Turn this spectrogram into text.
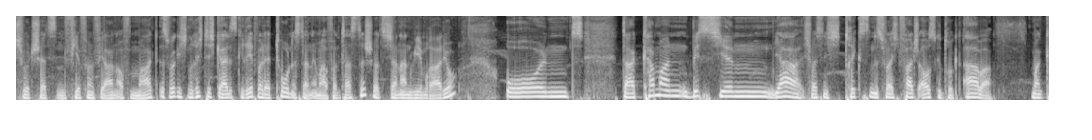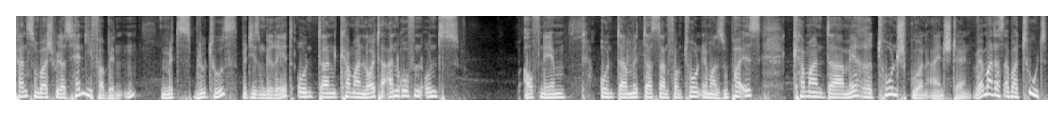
ich würde schätzen, vier, fünf Jahren auf dem Markt. Ist wirklich ein richtig geiles Gerät, weil der Ton ist dann immer fantastisch. Hört sich dann an wie im Radio. Und da kann man ein bisschen, ja, ich weiß nicht, tricksen ist vielleicht falsch ausgedrückt, aber man kann zum Beispiel das Handy verbinden mit Bluetooth, mit diesem Gerät und dann kann man Leute anrufen und aufnehmen und damit das dann vom Ton immer super ist, kann man da mehrere Tonspuren einstellen. Wenn man das aber tut,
